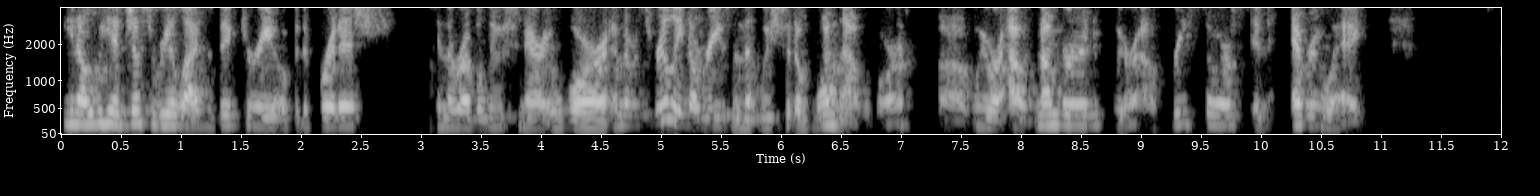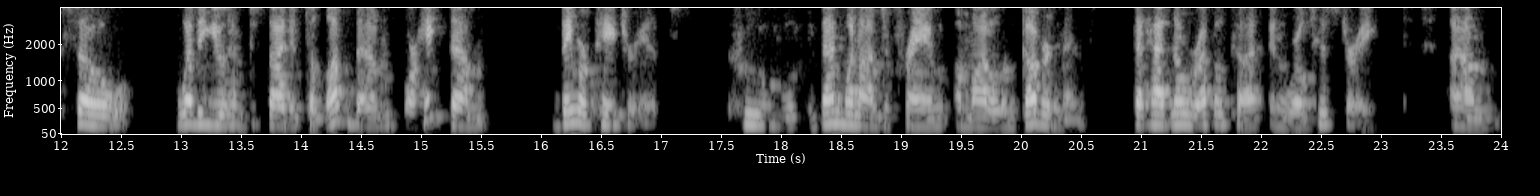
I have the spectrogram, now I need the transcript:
you know, we had just realized victory over the British. in the Revolutionary War, and there was really no reason that we should have won that war. Uh, we were outnumbered, we were out resourced in every way. So, whether you have decided to love them or hate them, they were patriots who then went on to frame a model of government that had no replica in world history. Um,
